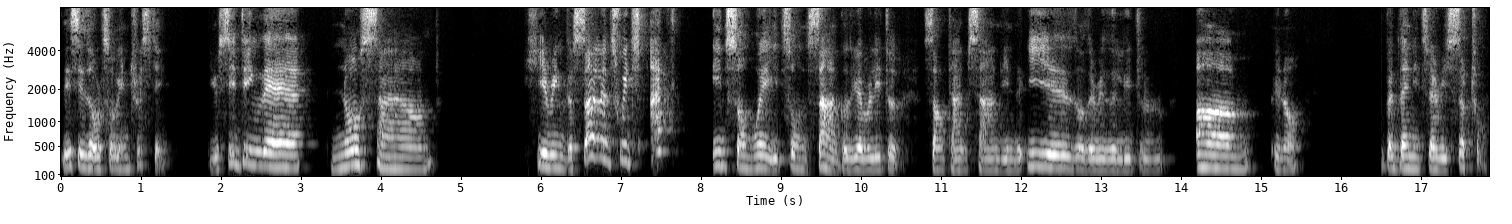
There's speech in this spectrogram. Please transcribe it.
This is also interesting. You're sitting there, no sound, hearing the silence, which at in some way its own sound, because you have a little sometimes sound in the ears, or there is a little um, you know, but then it's very subtle.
